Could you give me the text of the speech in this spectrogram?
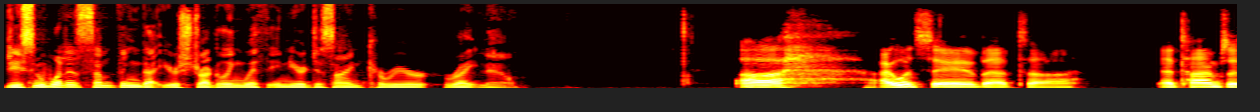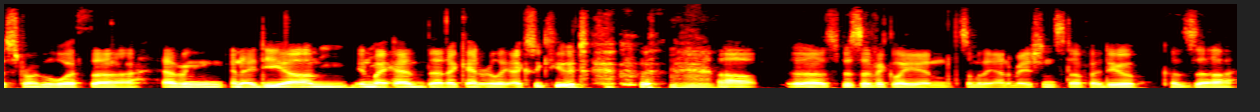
Jason, what is something that you're struggling with in your design career right now? Uh, I would say that uh, at times I struggle with uh, having an idea on, in my head that I can't really execute, mm-hmm. uh, uh, specifically in some of the animation stuff I do. Because, uh,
